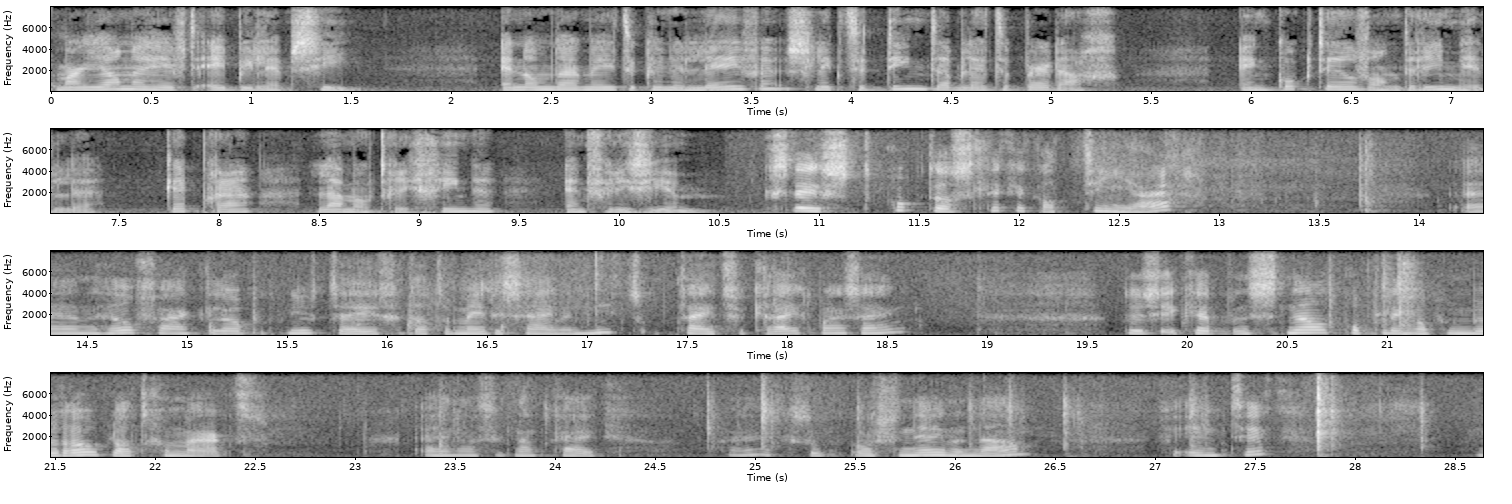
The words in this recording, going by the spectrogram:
Marianne heeft epilepsie. En om daarmee te kunnen leven, slikt ze 10 tabletten per dag. Een cocktail van drie middelen: Keppra, lamotrigine en Frisium. Deze cocktail slik ik al 10 jaar. En heel vaak loop ik nu tegen dat de medicijnen niet op tijd verkrijgbaar zijn. Dus ik heb een snelkoppeling op een bureaublad gemaakt. En als ik nou kijk, ik zoek originele naam, intik. Hm.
